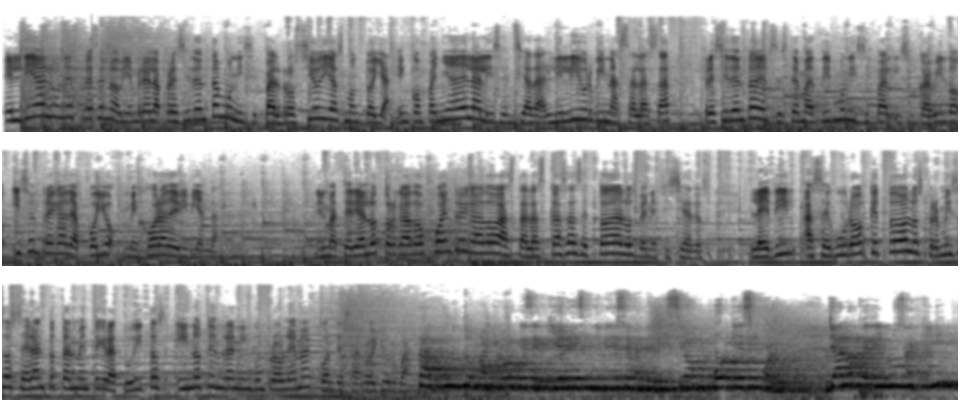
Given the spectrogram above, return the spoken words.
El día lunes 13 de noviembre, la presidenta municipal Rocío Díaz Montoya, en compañía de la licenciada Lili Urbina Salazar, presidenta del sistema DIP municipal y su cabildo, hizo entrega de apoyo Mejora de Vivienda. El material otorgado fue entregado hasta las casas de todos los beneficiarios. La edil aseguró que todos los permisos serán totalmente gratuitos y no tendrá ningún problema con desarrollo urbano hoy es cuando. Ya lo pedimos aquí,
